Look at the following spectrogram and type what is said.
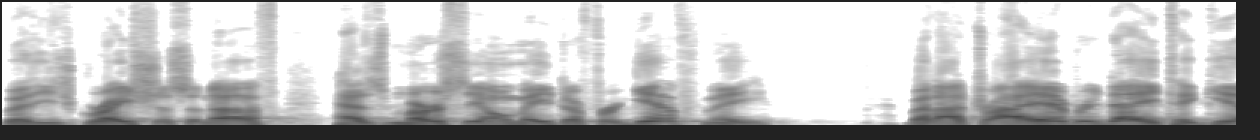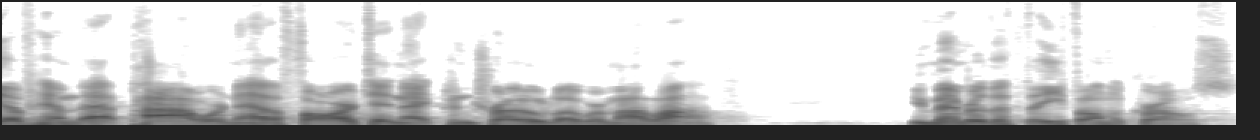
But he's gracious enough, has mercy on me to forgive me. But I try every day to give him that power and that authority and that control over my life. You remember the thief on the cross?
